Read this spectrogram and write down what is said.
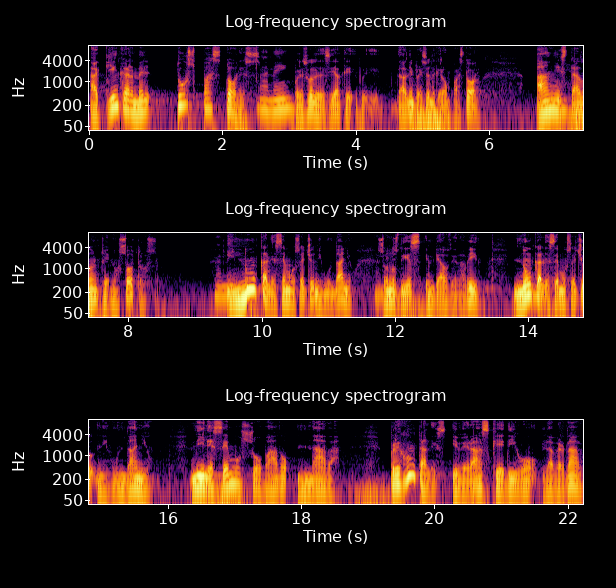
Aquí en Carmel tus pastores. Amén. Por eso le decía que eh, daba la impresión de que era un pastor. Han estado entre nosotros. Y nunca les hemos hecho ningún daño. Son los diez enviados de David. Nunca les hemos hecho ningún daño. Ni les hemos robado nada. Pregúntales y verás que digo la verdad.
